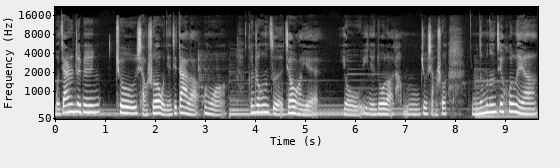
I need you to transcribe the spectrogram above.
我家人这边就想说我年纪大了，问我跟钟公子交往也。有一年多了，他们就想说，你们能不能结婚了呀？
